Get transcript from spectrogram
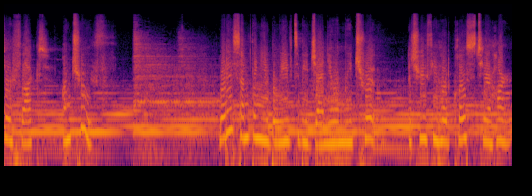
to reflect on truth. What is something you believe to be genuinely true? A truth you hold close to your heart?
